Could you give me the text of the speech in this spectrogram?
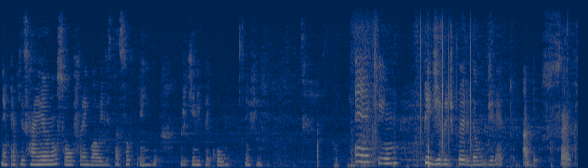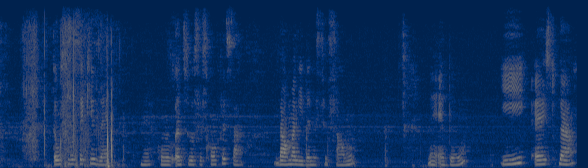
né? Para que Israel não sofra igual ele está sofrendo, porque ele pecou, enfim. É aqui um pedido de perdão direto a Deus, certo? Então, se você quiser, né, antes de você se confessar, dá uma lida nesse salmo, né, é bom, e é estudar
